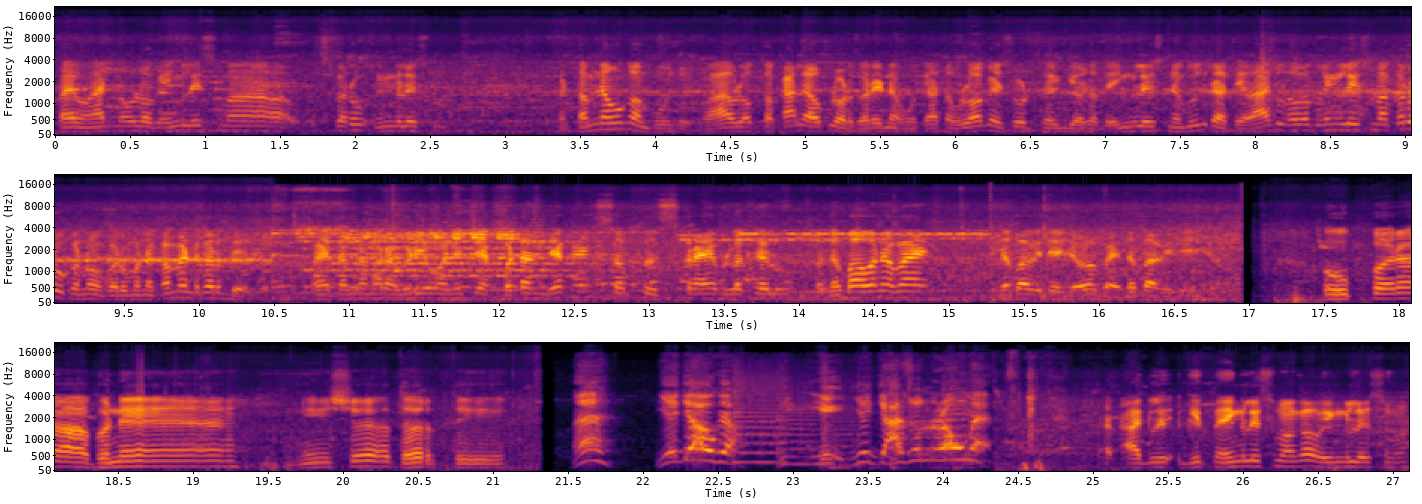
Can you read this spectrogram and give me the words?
ભાઈ હું આજનો વ્લોગ ઇંગ્લિશમાં કરું ઇંગ્લિશમાં પણ તમને હું કામ પૂછું છું? આ વ્લોગ તો કાલે અપલોડ કરીને હું ત્યાં તો વ્લોગે શૂટ થઈ ગયો છે તો ઇંગ્લિશ ને ગુજરાતી. હવે આગલો વ્લોગ ઇંગ્લિશમાં કરું કે ન કરું મને કમેન્ટ કરી દેજો. ભાઈ તમને મારા વિડીયોમાં નીચે એક બટન દેખાય સબસ્ક્રાઇબ લખેલું. તો દબાવો ને ભાઈ. દબાવી દેજો હો ભાઈ દબાવી દેજો. ઉપર આભને નીચે ધરતી. हैं ये क्या हो गया ये ये क्या सुन रहा हूँ मैं આગલી ગીતને ઇંગ્લિશમાં ગાઓ ઇંગ્લિશમાં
